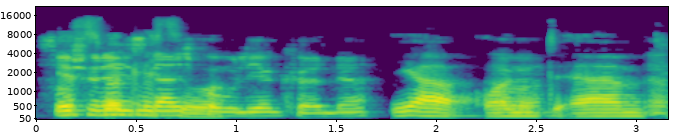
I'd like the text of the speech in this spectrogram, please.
so schön hätte ich es gar nicht so. formulieren können, ja. Ja, und Aber, ähm, ja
